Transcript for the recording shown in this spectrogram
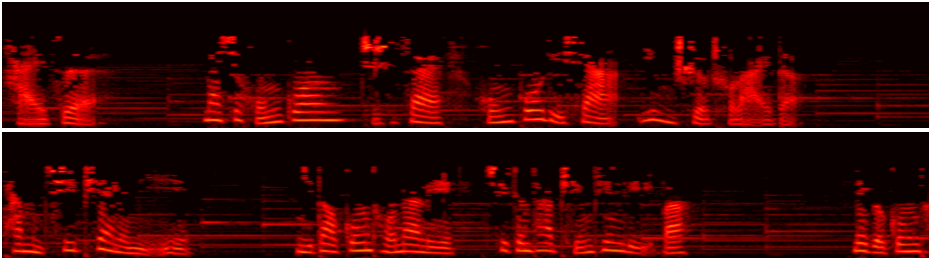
孩子，那些红光只是在红玻璃下映射出来的，他们欺骗了你。你到工头那里去跟他评评理吧。那个工头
